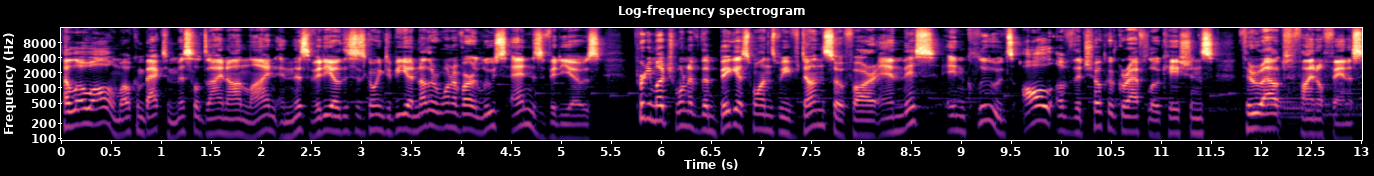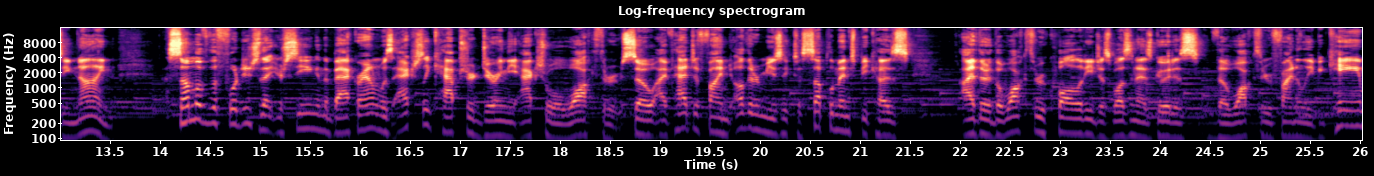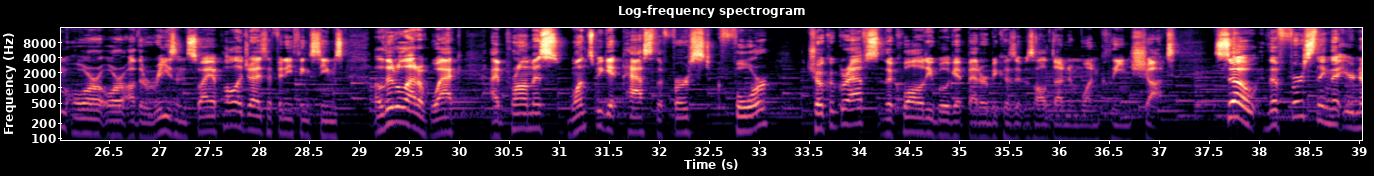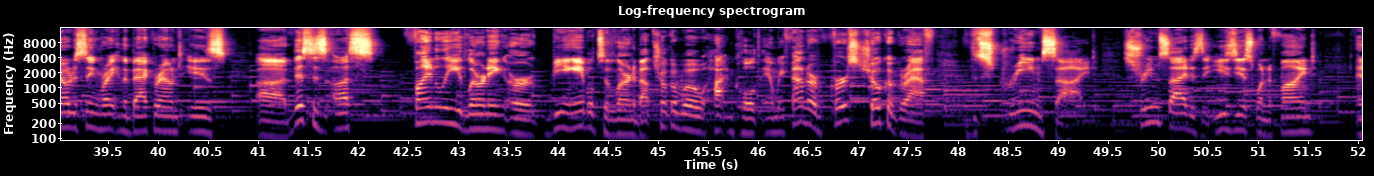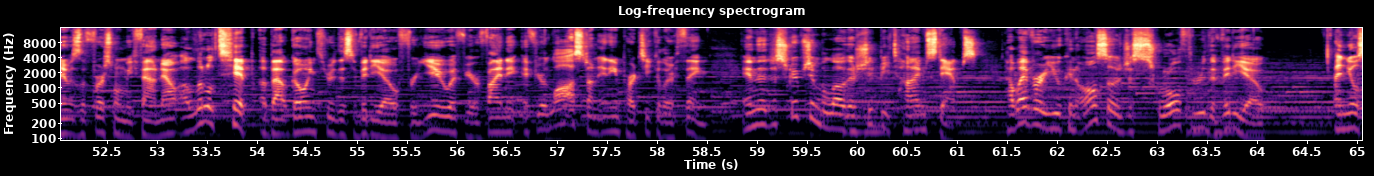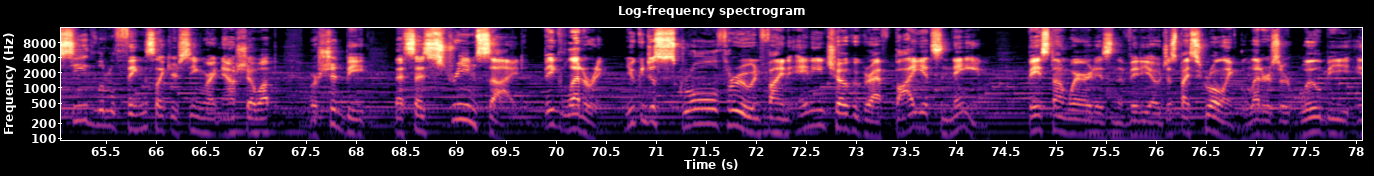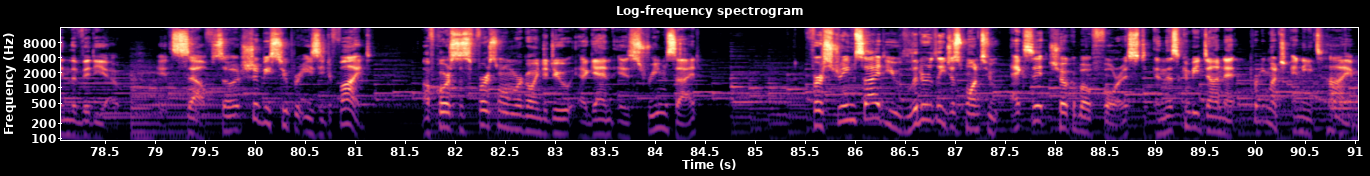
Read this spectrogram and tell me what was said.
Hello all and welcome back to Missildine Online. In this video, this is going to be another one of our loose ends videos. Pretty much one of the biggest ones we've done so far, and this includes all of the Chocograph locations throughout Final Fantasy IX. Some of the footage that you're seeing in the background was actually captured during the actual walkthrough, so I've had to find other music to supplement because either the walkthrough quality just wasn't as good as the walkthrough finally became, or, or other reasons, so I apologize if anything seems a little out of whack. I promise, once we get past the first four chocographs, the quality will get better because it was all done in one clean shot. So, the first thing that you're noticing right in the background is, uh, this is us finally learning, or being able to learn about Chocobo Hot and Cold, and we found our first chocograph, the Stream Side. Stream Side is the easiest one to find and it was the first one we found. Now, a little tip about going through this video for you if you're finding if you're lost on any particular thing. In the description below there should be timestamps. However, you can also just scroll through the video and you'll see little things like you're seeing right now show up or should be that says stream side, big lettering. You can just scroll through and find any chocograph by its name based on where it is in the video just by scrolling. The letters are, will be in the video itself, so it should be super easy to find. Of course, this first one we're going to do, again, is Streamside. For Streamside, you literally just want to exit Chocobo Forest, and this can be done at pretty much any time.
